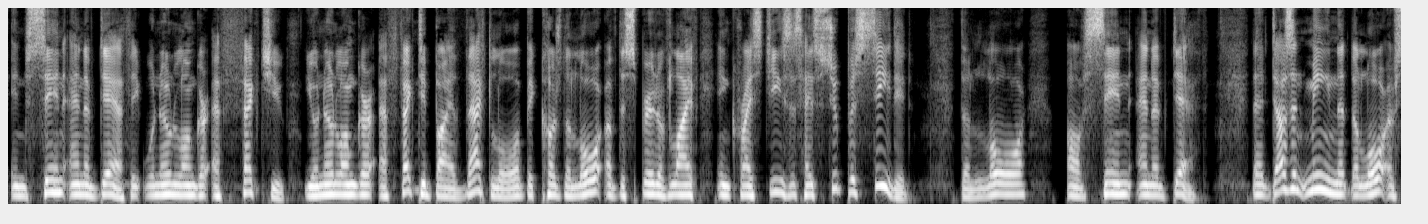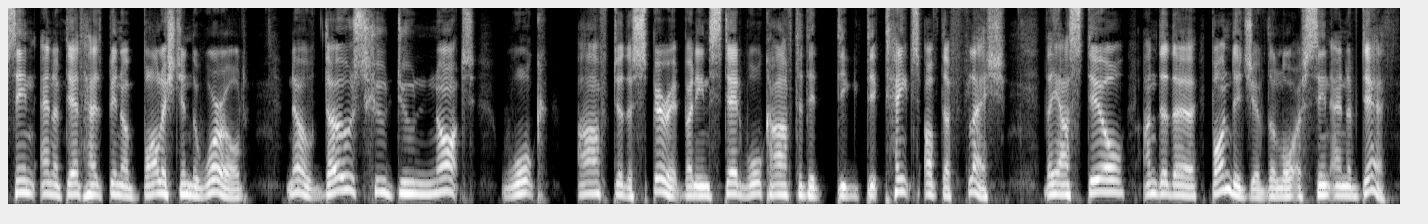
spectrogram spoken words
in sin and of death, it will no longer affect you. You're no longer affected by that law because the law of the Spirit of life in Christ Jesus has superseded the law of sin and of death. That doesn't mean that the law of sin and of death has been abolished in the world. No, those who do not walk after the Spirit, but instead walk after the dictates of the flesh, they are still under the bondage of the law of sin and of death.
